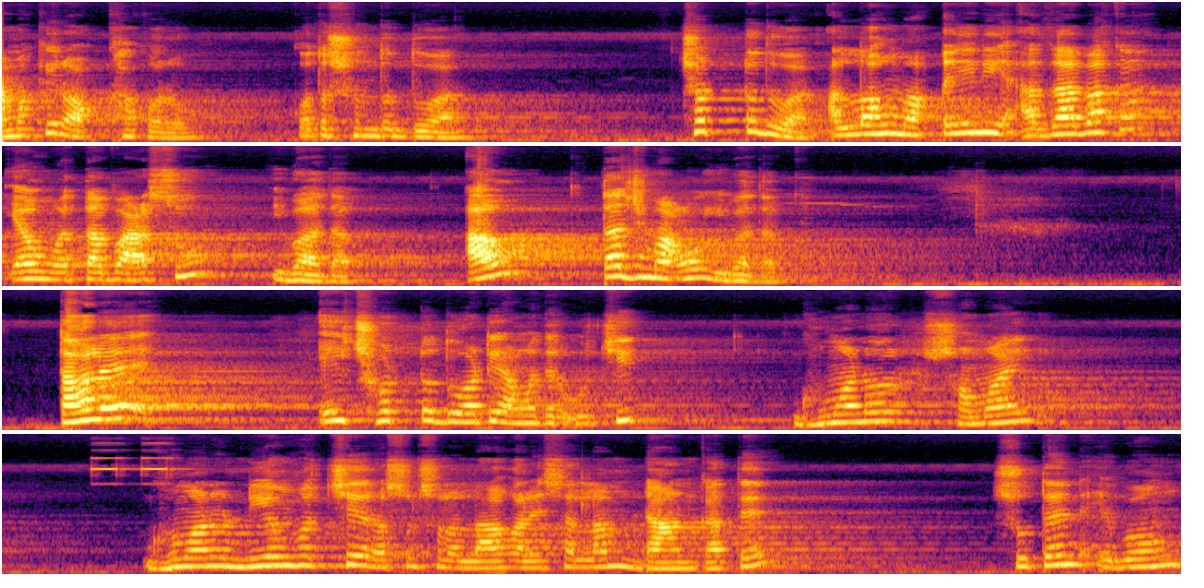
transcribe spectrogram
আমাকে রক্ষা করো। কত সুন্দর দোয়া। ছোট্ট দোয়া আল্লাহ মাকিনি আজাবাকা ইয়াউমা তাবাসু ইবাদাক, আও তাজমাউ ইবাদাক। তাহলে এই ছোট্ট দোয়াটি আমাদের উচিত। ঘুমানোর সময়, ঘুমানোর নিয়ম হচ্ছে রসুল সাল্লাহ আলাইসাল্লাম ডান কাতে শুতেন এবং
